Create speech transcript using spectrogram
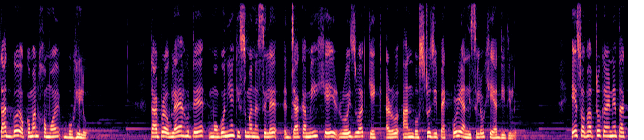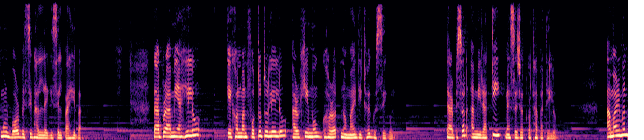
তাত গৈ অকণমান সময় বহিলোঁ। তাৰ পৰা ওলাই আহোঁতে মগনীয়া কিছুমান আছিলে যাক আমি সেই ৰৈ যোৱা কেক আৰু আন বস্তু যি পেক কৰি আনিছিলোঁ সেয়া দি দিলোঁ। এই স্বভাৱটোৰ কাৰণে তাক মোৰ বৰ বেছি ভাল লাগিছিল পাহিবা তাৰ পৰা আমি আহিলোঁ কেইখনমান ফটো তুলিলোঁ আৰু সি মোক ঘৰত নমাই দি থৈ গুচি গ'ল। তাৰপিছত আমি ৰাতি মেছেজত কথা পাতিলোঁ। আমাৰ ইমান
